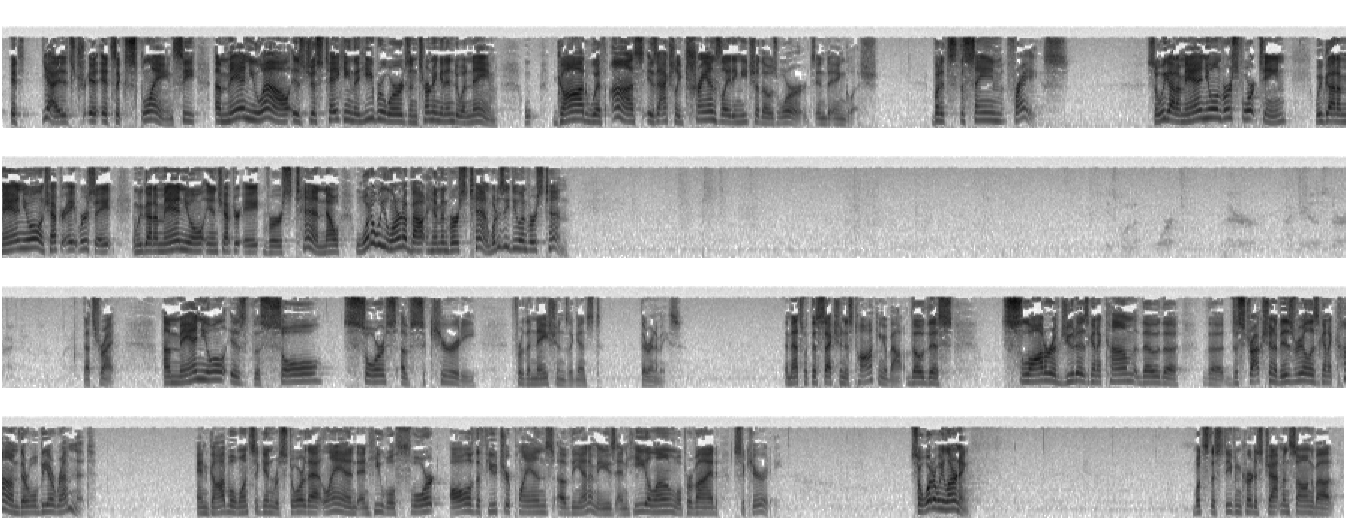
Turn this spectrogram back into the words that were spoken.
It's yeah, it's it's explained. See, Emmanuel is just taking the Hebrew words and turning it into a name. God with us is actually translating each of those words into English. But it's the same phrase. So we got Emmanuel in verse 14, we've got Emmanuel in chapter 8 verse 8, and we've got Emmanuel in chapter 8 verse 10. Now, what do we learn about him in verse 10? What does he do in verse 10? That's right. Emmanuel is the sole source of security for the nations against their enemies. And that's what this section is talking about. Though this slaughter of Judah is going to come, though the, the destruction of Israel is going to come, there will be a remnant. and God will once again restore that land, and He will thwart all of the future plans of the enemies, and He alone will provide security. So, what are we learning? What's the Steven Curtis Chapman song about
